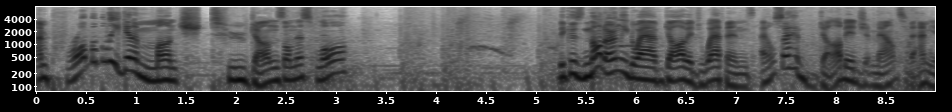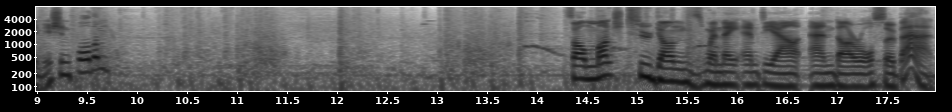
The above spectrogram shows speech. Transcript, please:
I'm probably going to munch two guns on this floor. Because not only do I have garbage weapons, I also have garbage amounts of ammunition for them. So I'll munch two guns when they empty out and are also bad.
